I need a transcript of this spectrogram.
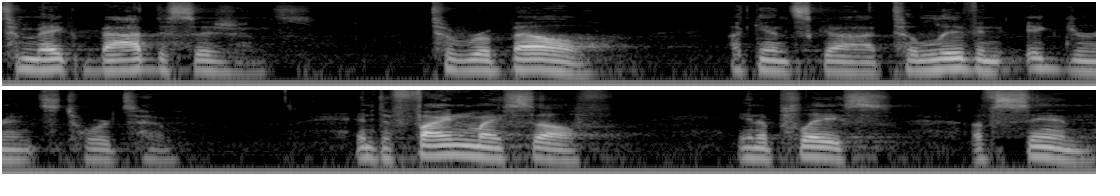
to make bad decisions, to rebel against God, to live in ignorance towards Him, and to find myself in a place of sin,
